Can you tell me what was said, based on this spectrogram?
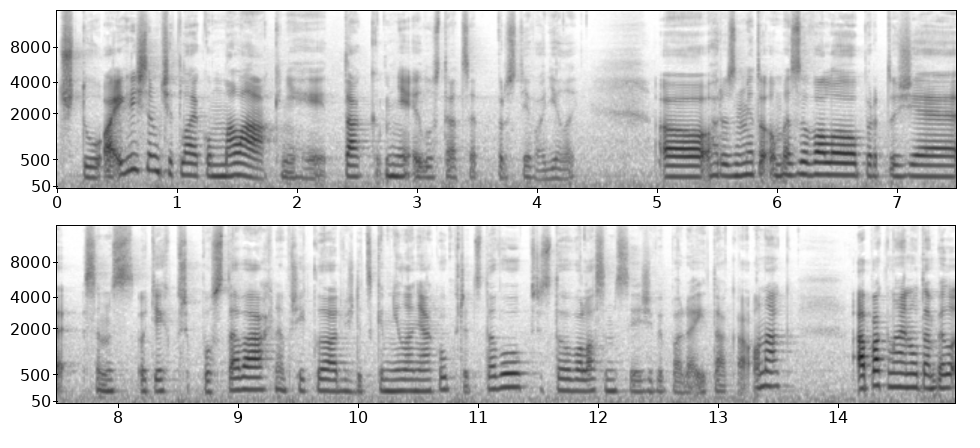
čtu a i když jsem četla jako malá knihy, tak mě ilustrace prostě vadily. Uh, hrozně mě to omezovalo, protože jsem o těch postavách například vždycky měla nějakou představu, představovala jsem si, že vypadají tak a onak. A pak najednou tam byla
